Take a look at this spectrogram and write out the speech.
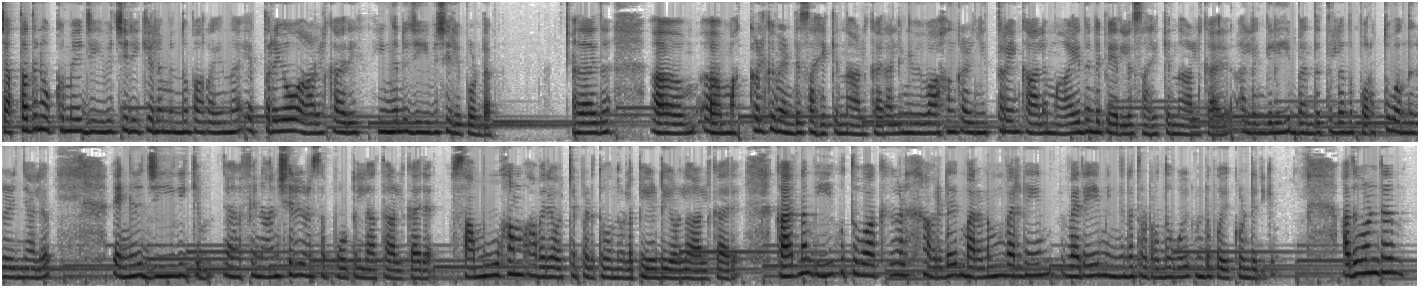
ചത്തതിനൊക്കുമേ ജീവിച്ചിരിക്കലും എന്ന് പറയുന്ന എത്രയോ ആൾക്കാർ ഇങ്ങനെ ജീവിച്ചിരിപ്പുണ്ട്. അതായത് മക്കൾക്ക് വേണ്ടി സഹിക്കുന്ന ആൾക്കാർ അല്ലെങ്കിൽ വിവാഹം കഴിഞ്ഞ് ഇത്രയും കാലം ആയതിന്റെ പേരിൽ സഹിക്കുന്ന ആൾക്കാർ അല്ലെങ്കിൽ ഈ ബന്ധത്തിൽ നിന്ന് പുറത്തു വന്നു കഴിഞ്ഞാൽ എങ്ങനെ ജീവിക്കും ഫിനാൻഷ്യലി ഒരു സപ്പോർട്ടില്ലാത്ത ആൾക്കാർ സമൂഹം അവരെ ഒറ്റപ്പെടുത്തുമെന്നുള്ള പേടിയുള്ള ആൾക്കാർ. കാരണം ഈ കുത്തുവാക്കുകൾ അവരുടെ മരണം വരെയും വരെയും ഇങ്ങനെ തുടർന്നു പോയി കൊണ്ടുപോയിക്കൊണ്ടിരിക്കും. അതുകൊണ്ട്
